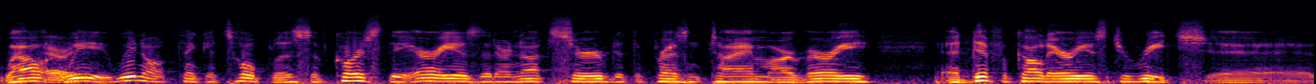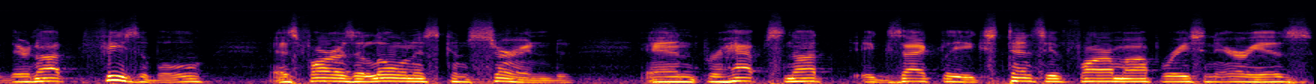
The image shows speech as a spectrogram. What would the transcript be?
Well, area? we, we don't think it's hopeless. Of course, the areas that are not served at the present time are very uh, difficult areas to reach. Uh, they're not feasible as far as a loan is concerned, and perhaps not exactly extensive farm operation areas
